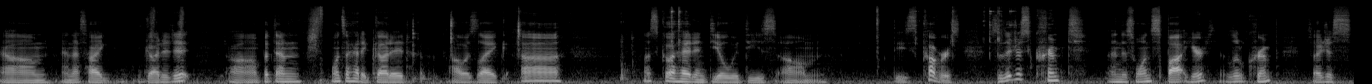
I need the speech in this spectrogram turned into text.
um, and that's how I gutted it. Uh, but then once I had it gutted, I was like, uh, let's go ahead and deal with these um, these covers. So they're just crimped in this one spot here, a little crimp. So I just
